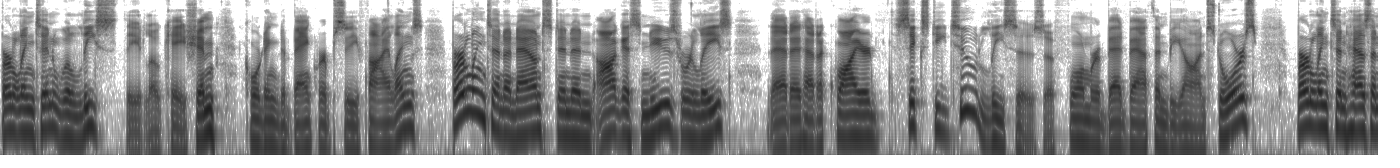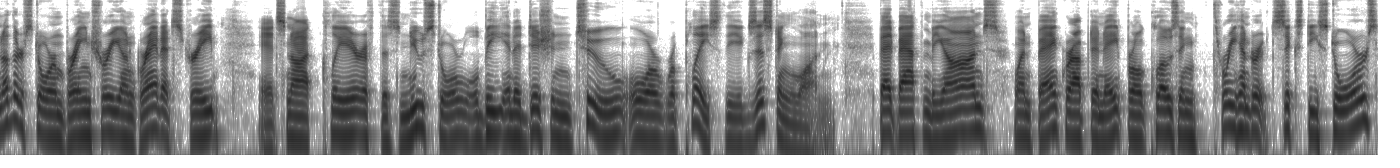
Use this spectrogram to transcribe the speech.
Burlington will lease the location, according to bankruptcy filings. Burlington announced in an August news release that it had acquired 62 leases of former Bed Bath & Beyond stores. Burlington has another store in Braintree on Granite Street. It's not clear if this new store will be in addition to or replace the existing one. Bed Bath & Beyond went bankrupt in April, closing 360 stores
